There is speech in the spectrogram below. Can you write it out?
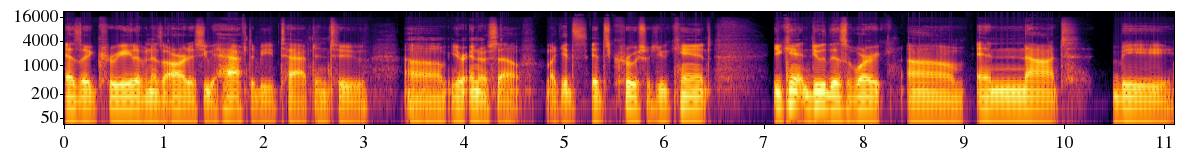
as a creative and as an artist, you have to be tapped into um, your inner self. Like it's it's crucial. You can't you can't do this work um, and not be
